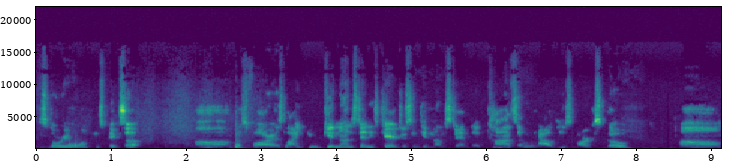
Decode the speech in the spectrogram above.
the story of One Piece picks up. Um, as far as like you getting to understand these characters and getting to understand the concept of how these arcs go. Um,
